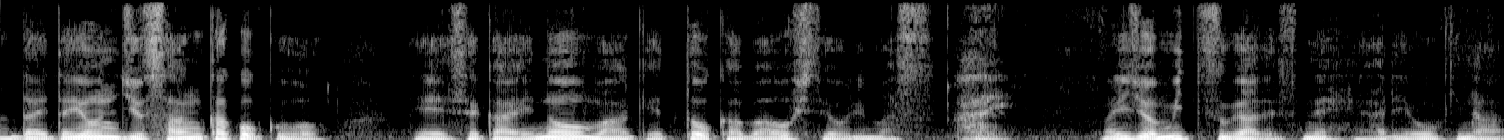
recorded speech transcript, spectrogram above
大体43カ国を、えー、世界のマーケットをカバーをしております。はいまあ、以上3つがですねやはり大きな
